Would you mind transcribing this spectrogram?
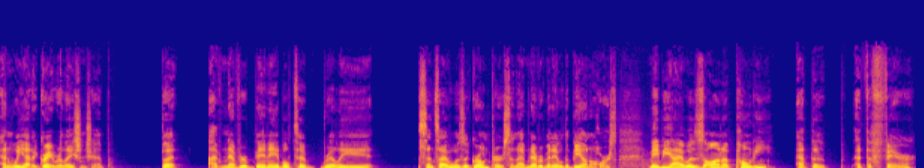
and we had a great relationship, but I've never been able to really. Since I was a grown person, I've never been able to be on a horse. Maybe I was on a pony at the at the fair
